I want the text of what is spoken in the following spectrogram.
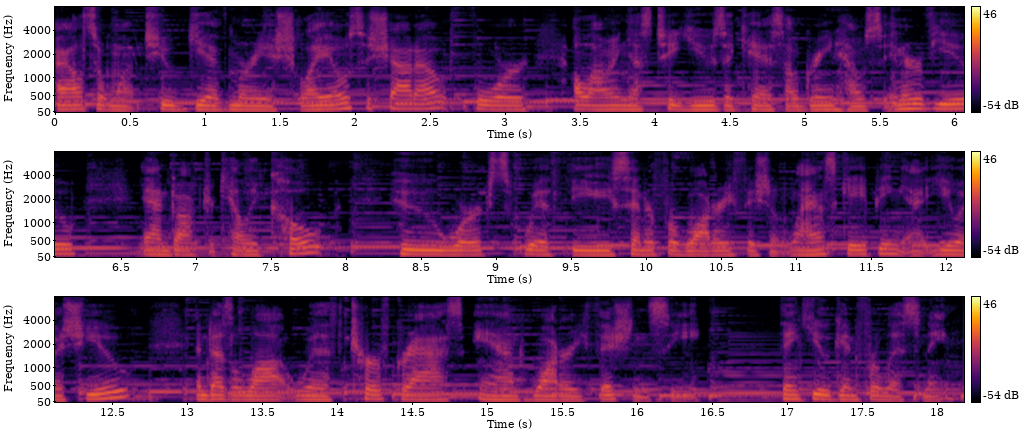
I also want to give Maria Shilaos a shout out for allowing us to use a KSL greenhouse interview, and Dr. Kelly Kopp, who works with the Center for Water Efficient Landscaping at USU and does a lot with turf grass and water efficiency. Thank you again for listening.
